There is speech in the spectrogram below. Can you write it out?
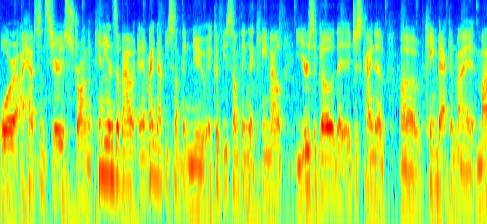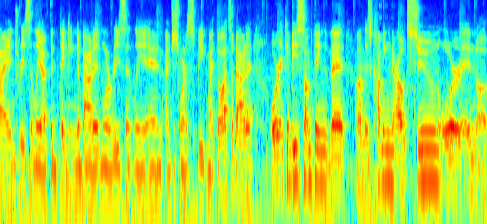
or I have some serious strong opinions about and it might not be something new. It could be something that came out years ago that it just kind of uh, came back in my mind recently. I've been thinking about it more recently and I just want to speak my thoughts about it or it could be something that um, is coming out soon or in a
